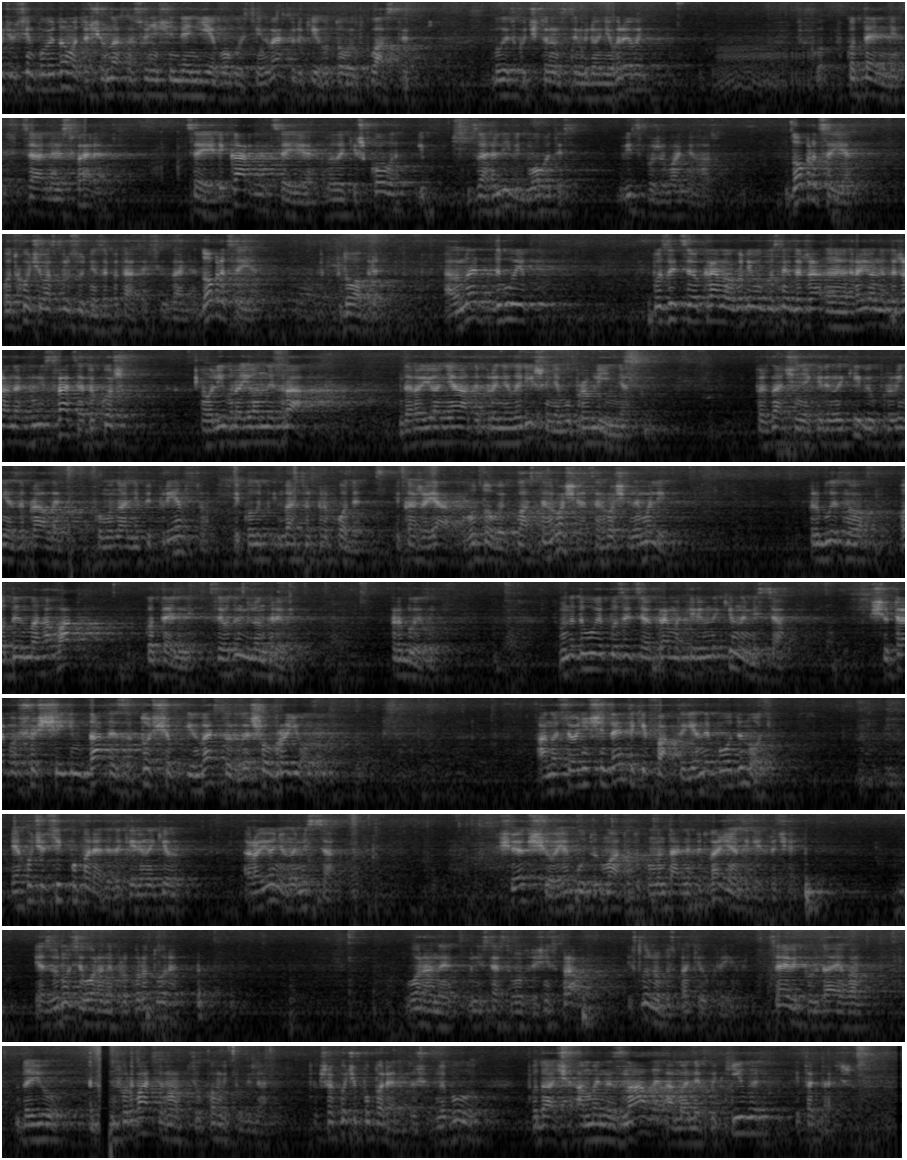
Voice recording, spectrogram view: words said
Хочу всім повідомити, що в нас на сьогоднішній день є в області інвестор, який готовий вкласти близько 14 мільйонів гривень в котельні соціальної сфери. Це є лікарні, це є великі школи і взагалі відмовитись від споживання газу. Добре це є? От хочу вас присутніх запитати всіх залі. Добре це є? Добре. Але мене дивує позиція окремих голів обласних держав... е, районних державних адміністрацій, а також голів районних рад, де районні ради прийняли рішення в управління. Призначення керівників і управління забрали комунальні підприємства, і коли інвестор приходить і каже, я готовий вкласти гроші, а це гроші немалі. Приблизно 1 мегаватт котельні це 1 мільйон гривень. Приблизно. Мене дивує позиція окремих керівників на місцях, що треба щось ще їм дати за те, щоб інвестор зайшов в район. А на сьогоднішній день такі факти є не поодинокі. Я хочу всіх попередити керівників районів на місцях, що якщо я буду мати документальне підтвердження таких речей, я звернуся в органи прокуратури, в органи Міністерства внутрішніх справ і Служби безпеки України. Це я відповідаю вам, даю інформацію вам цілком відповідально. Так що я хочу попередити, щоб не було подачі, а ми не знали, а ми не хотіли і так далі.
